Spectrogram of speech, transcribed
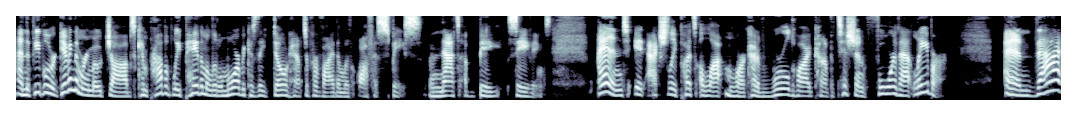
And the people who are giving them remote jobs can probably pay them a little more because they don't have to provide them with office space. And that's a big savings. And it actually puts a lot more kind of worldwide competition for that labor. And that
